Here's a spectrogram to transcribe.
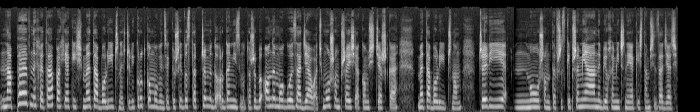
na pewnych etapach jakichś metabolicznych, czyli krótko mówiąc, jak już je dostarczymy do organizmu, to żeby one mogły zadziałać, muszą przejść jakąś ścieżkę metaboliczną, czyli muszą te wszystkie przemiany biochemiczne jakieś tam się zadziać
